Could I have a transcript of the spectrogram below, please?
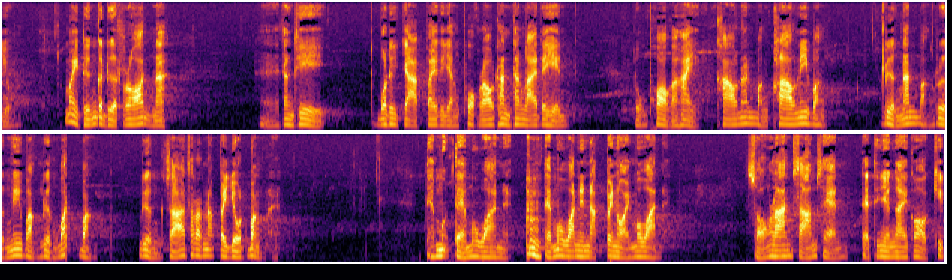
อยู่ ไม่ถึงกับเดือดร้อนนะทั้งที่บริจาคไปก็อย่างพวกเราท่านทั้งหลายได้เห็น หลวงพ่อก็ให้ข่าวนั้นบังคราวนี้บังเรื่องนั้นบังเรื่องนี้บังเรื่องวัดบังเรื่องสาธารณประโยชน์บังแต่เมื่อแต่เมื่อวานเนี่ย แต่เมื่อวานเนี่ยหนักไปหน่อยเมื่อวานสองล้านสามแสน แต่ถึงยังไงก็คิด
